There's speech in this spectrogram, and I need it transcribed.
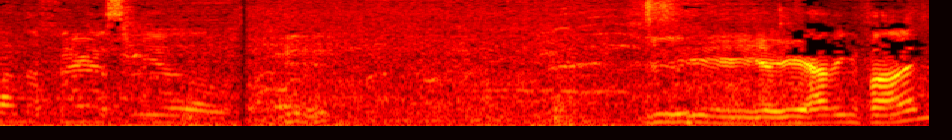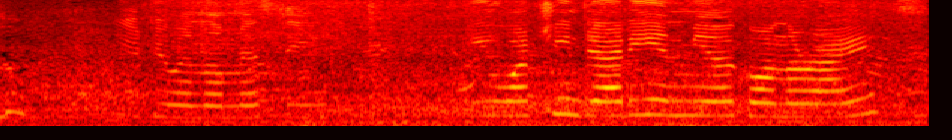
We're up on the Ferris wheel. Are you having fun? You doing, little Missy? You watching Daddy and Mia go on the rides?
